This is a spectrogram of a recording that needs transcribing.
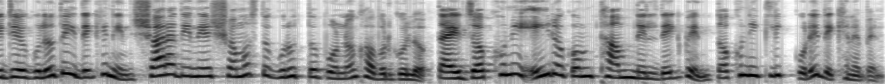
ভিডিওগুলোতেই দেখে নিন সারাদিনের সমস্ত গুরুত্বপূর্ণ খবরগুলো। তাই যখনই এই রকম থাম্বনেল দেখবেন, তখনই ক্লিক করে দেখে নেবেন।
